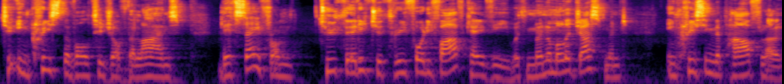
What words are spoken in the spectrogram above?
to increase the voltage of the lines, let's say from 230 to 345 kV with minimal adjustment, increasing the power flow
